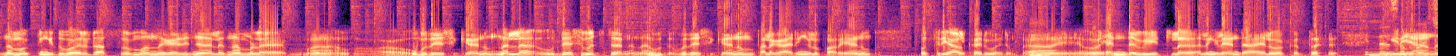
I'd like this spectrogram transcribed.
നമുക്ക് ഇതുപോലൊരു അസുഖം വന്നു കഴിഞ്ഞാൽ നമ്മളെ ഉപദേശിക്കാനും നല്ല ഉദ്ദേശം വെച്ചിട്ട് തന്നെ ഉപദേശിക്കാനും പല കാര്യങ്ങൾ പറയാനും ഒത്തിരി ആൾക്കാർ വരും. എന്റെ വീട്ടിൽ അല്ലെങ്കിൽ എന്റെ അയൽവക്കത്ത് ഇങ്ങനെയാണ്.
